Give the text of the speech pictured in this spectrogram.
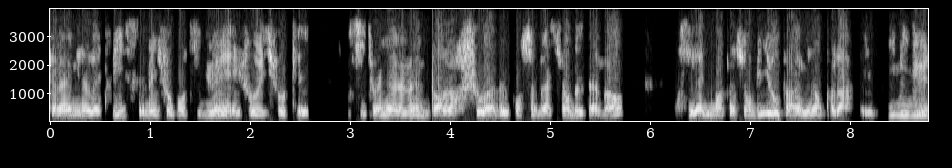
quand même novatrices. Mais il faut continuer. Il faut, il faut que les citoyens eux-mêmes, par leur choix de consommation notamment, c'est l'alimentation bio, par exemple. Voilà. diminuer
